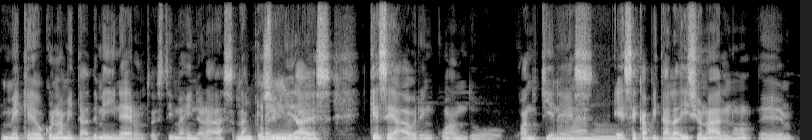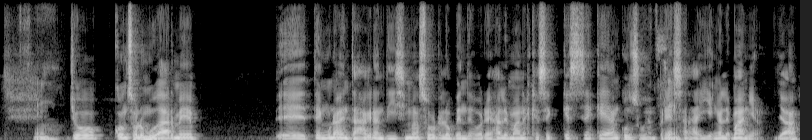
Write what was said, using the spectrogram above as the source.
me quedo con la mitad de mi dinero. Entonces te imaginarás las posibilidades que se abren cuando, cuando tienes ese capital adicional, ¿no? Em, yo con solo mudarme eh, tengo una ventaja grandísima sobre los vendedores alemanes que se, que se quedan con sus empresas ahí en Alemania, ¿ya?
